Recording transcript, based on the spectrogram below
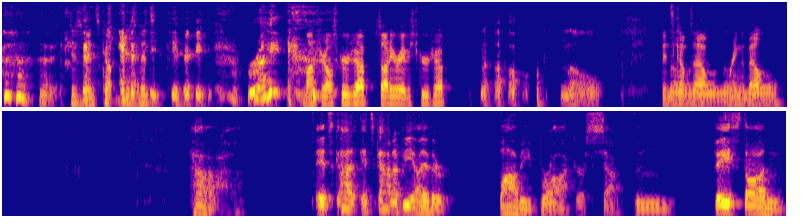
Does Vince come- does Vince- theory, right? Montreal screw job, Saudi Arabia screw job. no, no. Vince No, comes no, out, ring the bell. it's got it's got to be either Bobby Brock or Seth, and based on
